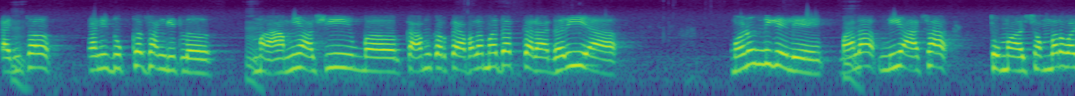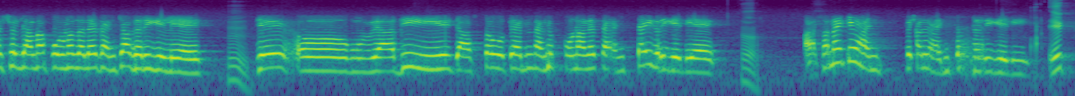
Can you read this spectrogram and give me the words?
त्यांचं त्यांनी दुःख सांगितलं. आम्ही अशी काम करतोय आम्हाला मदत करा घरी या. म्हणून मी गेले. मला मी अशा तुम शंभर वर्ष ज्यांना पूर्ण झाले त्यांच्या घरी गेले आहे. जे व्याधी जास्त होते आणि त्यांना फोन आले त्यांच्याही घरी गेली आहे. असं नाही की ह्यांच्या घरी गेली. एक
